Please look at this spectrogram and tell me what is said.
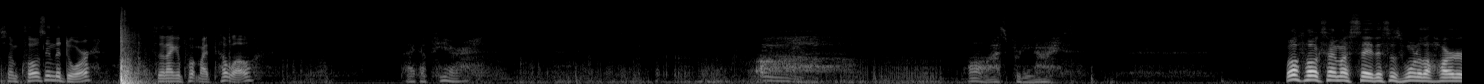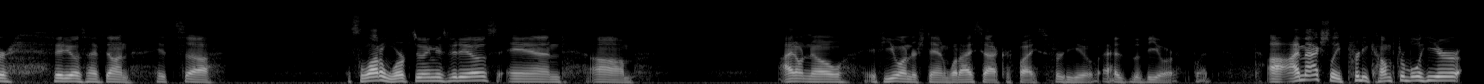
So I'm closing the door so that I can put my pillow back up here. Oh, oh that's pretty nice. Well, folks, I must say this is one of the harder videos I've done. It's uh, it's a lot of work doing these videos, and um, I don't know if you understand what I sacrifice for you as the viewer, but uh, I'm actually pretty comfortable here.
